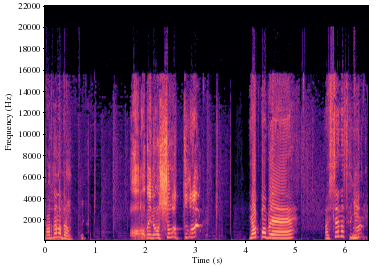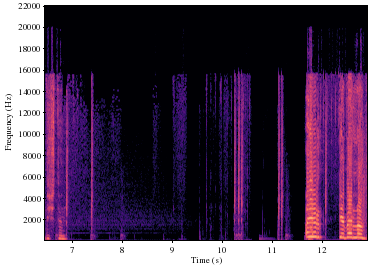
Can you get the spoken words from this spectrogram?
Kardan adam. Aa beni aşağı attı lan. Yapma be. Aşağı nasıl Lan. ge- düştün? Hayır. Geber lan.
